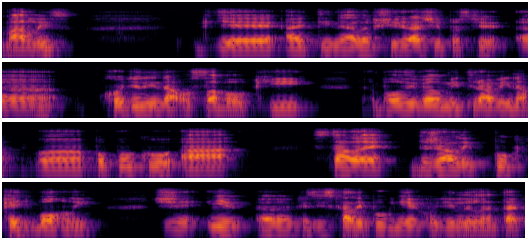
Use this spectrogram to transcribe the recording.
Marlis, kde aj tí najlepší hráči proste uh, chodili na oslabovky, boli veľmi draví na uh, populku a stále držali puk, keď mohli. Čiže nie, uh, keď získali puk, nechodili len tak,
